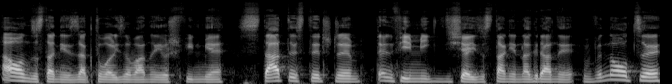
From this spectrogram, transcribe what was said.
a on zostanie zaktualizowany już w filmie statystycznym. Ten filmik dzisiaj zostanie nagrany w nocy,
